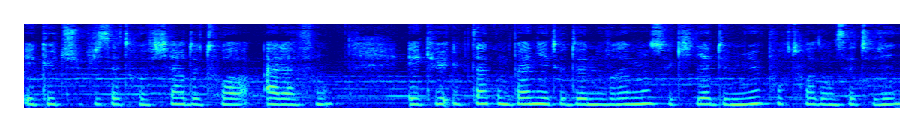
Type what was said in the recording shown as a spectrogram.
et que tu puisses être fier de toi à la fin et qu'il t'accompagne et te donne vraiment ce qu'il y a de mieux pour toi dans cette vie,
